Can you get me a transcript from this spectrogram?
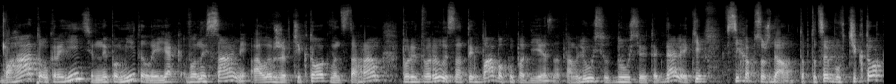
Багато українців не помітили, як вони самі, але вже в TikTok, в Instagram перетворились на тих бабок у під'їздах, там Люсю, Дусю і так далі, які всіх обсуждали. Тобто це був TikTok,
